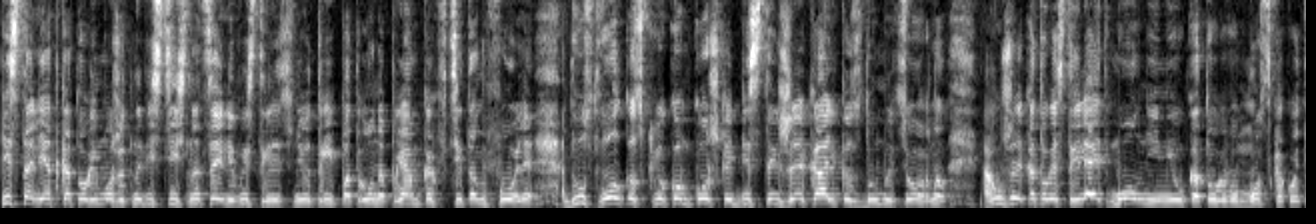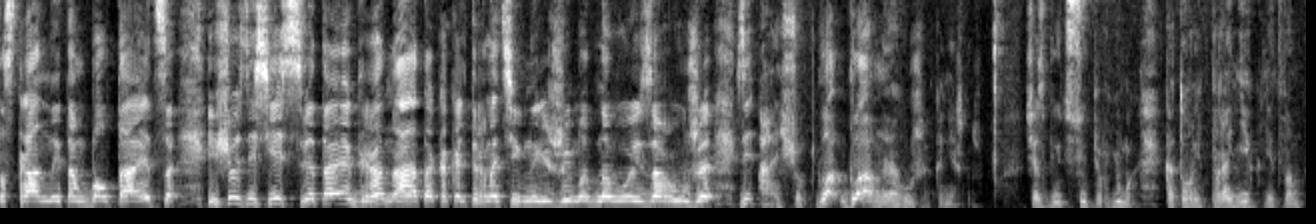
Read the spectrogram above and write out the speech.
Пистолет, который может навестись на цель и выстрелить в нее три патрона, прям как в Титанфоле. Двустволка с крюком кошкой, бесстыжая калька с Doom Eternal. Оружие, которое стреляет молниями, у которого мозг какой-то странный там болтается. Еще здесь есть святая граната, как альтернативный режим одного из оружия. Здесь... А, еще гла- главное оружие, конечно же. Сейчас будет супер юмор, который проникнет вам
